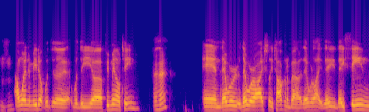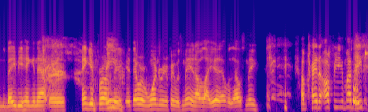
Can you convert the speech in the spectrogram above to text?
hmm I went to meet up with the with the uh, female team, Uh huh. and they were they were actually talking about it. They were like they they seen the baby hanging out there, hanging from me. And they were wondering if it was me, and I was like, yeah, that was that was me. I'm trying to offer you my baby.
